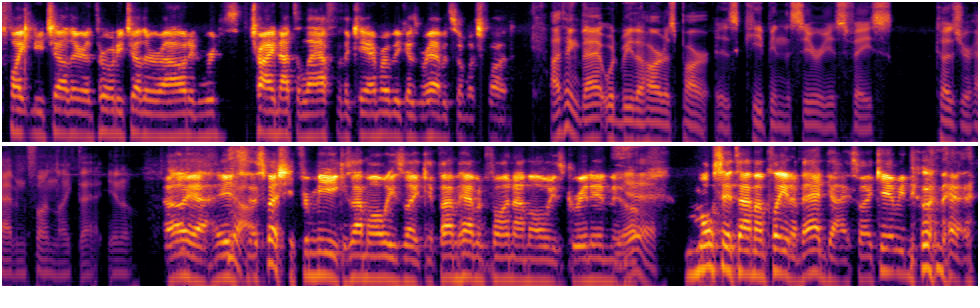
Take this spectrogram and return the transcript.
fighting each other and throwing each other around, and we're just trying not to laugh for the camera because we're having so much fun. I think that would be the hardest part is keeping the serious face because you're having fun like that. You know. Oh yeah, it's, Yeah. especially for me because I'm always like, if I'm having fun, I'm always grinning. and Yeah. Most of the time, I'm playing a bad guy, so I can't be doing that.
